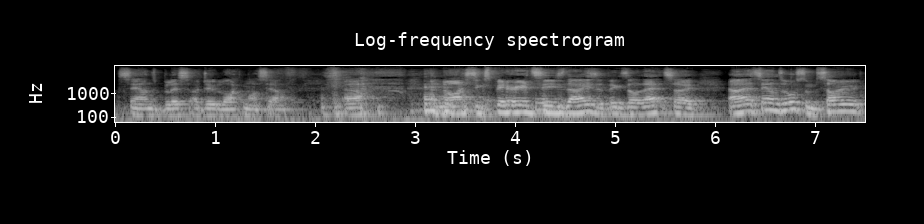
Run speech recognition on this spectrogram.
Sounds bliss. I do like myself. Uh, a nice experience these days and things like that. So uh, it sounds awesome. So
